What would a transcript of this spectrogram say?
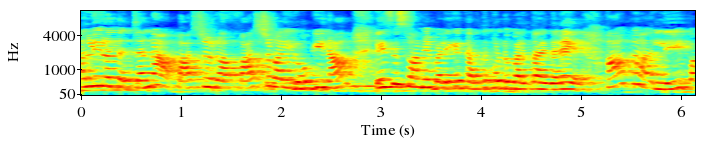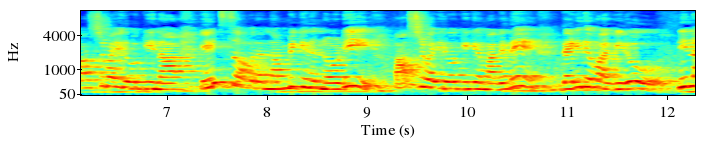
ಅಲ್ಲಿರುವಂತ ಜನ, ಆ ಪಾರ್ಶ್ವ ಪಾರ್ಶ್ವವಾಯು ರೋಗಿನ ಯೇಸು ಸ್ವಾಮಿ ಬಳಿಗೆ ಕರೆದುಕೊಂಡು ಬರ್ತಾ ಇದ್ದಾರೆ. ಆಗ ಅಲ್ಲಿ ಪಾರ್ಶ್ವವಾಯು ರೋಗಿನ ಏಸು ಅವರ ನಂಬಿಕೆಯನ್ನು ನೋಡಿ ಪಾರ್ಶ್ವವಾಯು ರೋಗಿಗೆ ಮಗನೇ, ಧೈರ್ಯವಾಗಿರು. ನಿನ್ನ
